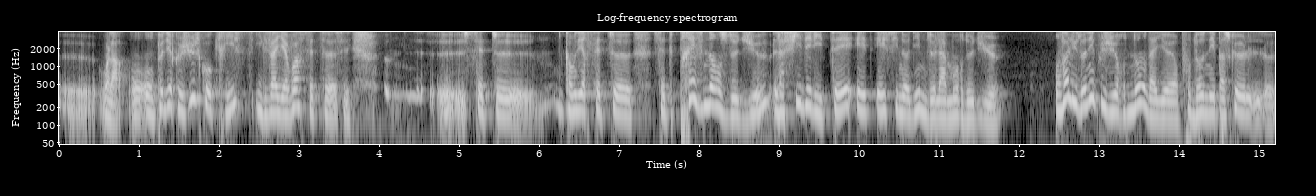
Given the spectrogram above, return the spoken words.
Euh, euh, voilà, on, peut dire que jusqu'au Christ, il va y avoir cette, cette, cette comment dire, cette, cette prévenance de Dieu. La fidélité est, synonyme de l'amour de Dieu. On va lui donner plusieurs noms d'ailleurs pour donner parce que le,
